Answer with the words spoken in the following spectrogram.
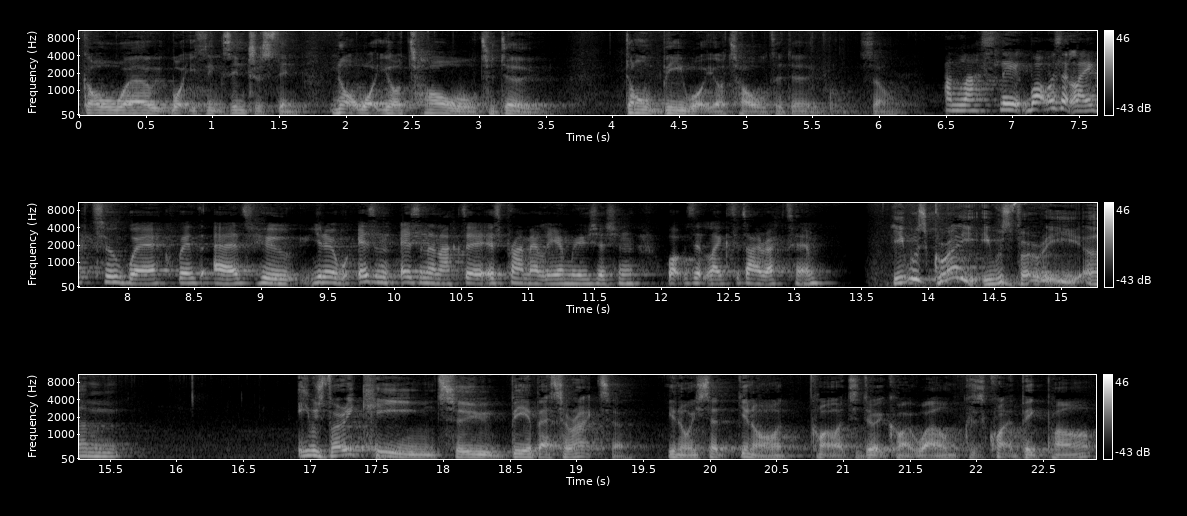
go where what you think is interesting, not what you're told to do don't be what you're told to do. So. And lastly, what was it like to work with Ed, who you know isn't isn't an actor, is primarily a musician? What was it like to direct him? He was great. He was very um, he was very keen to be a better actor. You know, he said, you know, I'd quite like to do it quite well because it's quite a big part.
